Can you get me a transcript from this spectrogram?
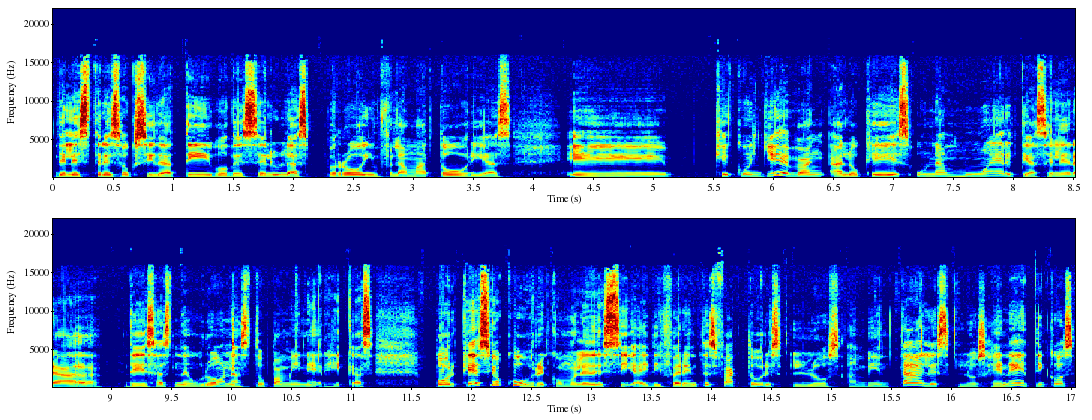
del estrés oxidativo, de células proinflamatorias, eh, que conllevan a lo que es una muerte acelerada de esas neuronas dopaminérgicas. ¿Por qué se ocurre? Como le decía, hay diferentes factores, los ambientales, los genéticos.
